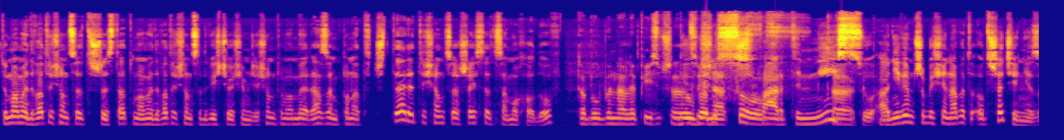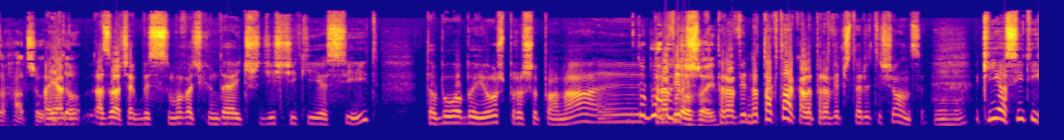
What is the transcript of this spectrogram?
tu mamy 2300, tu mamy 2280, tu mamy razem ponad 4600 samochodów. To byłby najlepiej sprzedający Byłby na SUV. czwartym miejscu, a nie wiem, czy by się nawet o trzecie nie zahaczył. Tak. A, jak, to, a zobacz, jakby zsumować Hyundai 30 Kia Ceed, to byłoby już, proszę pana, yy, To byłoby prawie, gorzej. Mhm. prawie, no tak, tak, ale prawie 4000. Kia Ceed i,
